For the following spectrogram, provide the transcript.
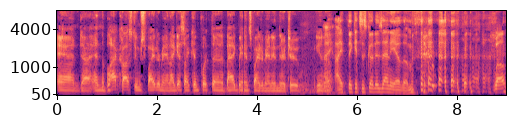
and uh, and the black costume Spider Man. I guess I can put the Bagman Spider Man in there too. You know, I, I think it's as good as any of them. well.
